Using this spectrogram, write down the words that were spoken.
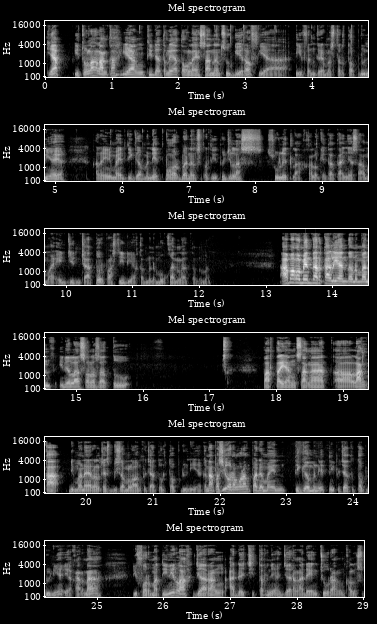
Yap, itulah langkah yang tidak terlihat oleh Sanan Sugirov ya event Grandmaster top dunia ya. Karena ini main 3 menit, pengorbanan seperti itu jelas sulit lah. Kalau kita tanya sama engine catur, pasti dia akan menemukan lah teman-teman. Apa komentar kalian teman-teman? Inilah salah satu partai yang sangat uh, langka di mana RLCS bisa melawan pecatur top dunia. Kenapa sih orang-orang pada main 3 menit nih pecatur top dunia? Ya karena di format inilah jarang ada cheaternya, jarang ada yang curang. Kalau 10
